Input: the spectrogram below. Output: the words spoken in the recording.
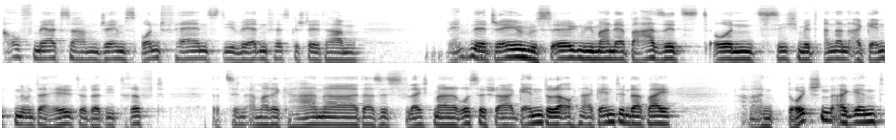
aufmerksamen James Bond-Fans, die werden festgestellt haben, wenn der James irgendwie mal in der Bar sitzt und sich mit anderen Agenten unterhält oder die trifft, das sind Amerikaner, das ist vielleicht mal ein russischer Agent oder auch eine Agentin dabei. Aber einen deutschen Agent,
